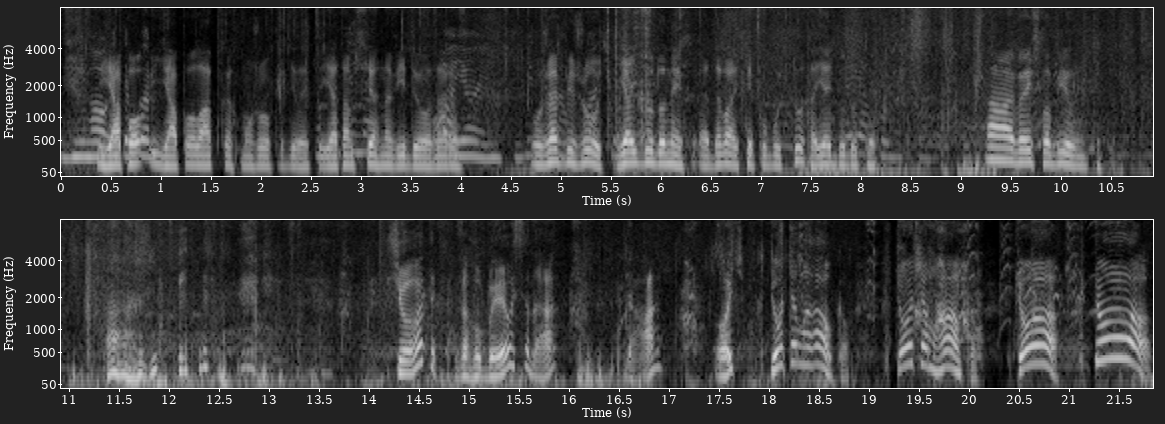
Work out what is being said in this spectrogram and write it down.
знімав. Я і по, я по лапках можу оприділити. Я там Ну, всіх на відео зараз. Ой-ой, Уже біжуть. плачуть. Я йду до них. Е, Давай ти побудь тут, а я йду до тих. Ай, вийшло біленьке. Що ти? Загубився, да? Да? Ой, хто там гавкав? Хто там гавкав? Хто? Хто?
